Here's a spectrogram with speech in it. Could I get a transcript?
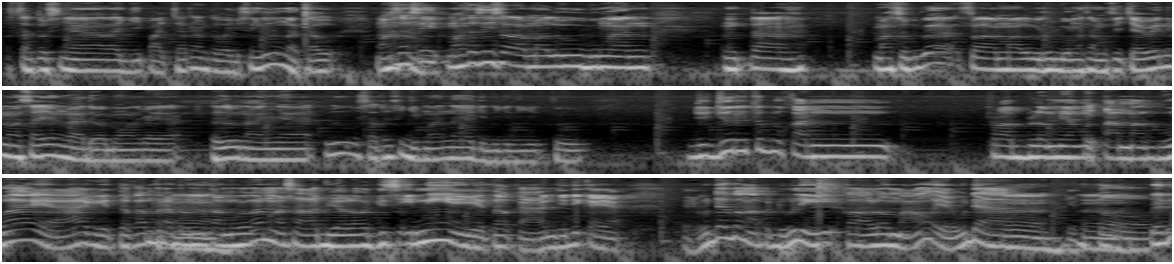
statusnya lagi pacaran atau lagi single lu nggak tahu. Masa sih masa sih selama lu hubungan entah maksud gua selama lu berhubungan sama si cewek ini masa ya nggak ada omongan kayak lu nanya lu statusnya gimana gitu gitu gitu. Jujur itu bukan problem yang utama gua ya gitu kan problem Hmm. utama gua kan masalah biologis ini gitu kan jadi kayak ya udah gua nggak peduli kalau lo mau ya udah Eh, gitu eh. Jadi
